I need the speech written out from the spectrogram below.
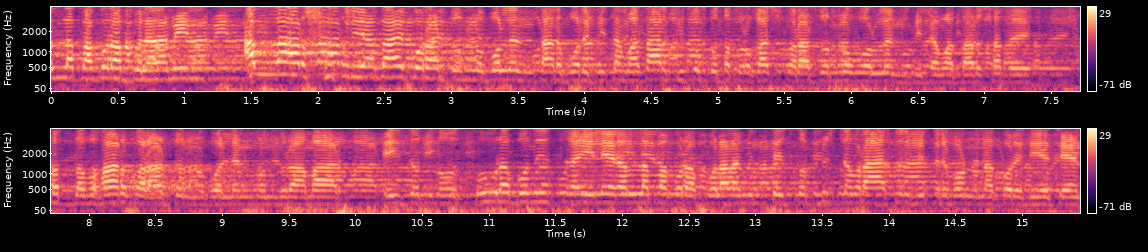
আল্লাহ আল্লাহর শুক্রিয়া আদায় করার জন্য বললেন, তারপরে পিতামাতার কৃতজ্ঞতা প্রকাশ করার জন্য বললেন, পিতামাতার সাথে সদ্ব্যবহার করার জন্য বললেন, বন্ধুরা আমার এই জন্য আল্লাহ আলমিন চব্বিশ নম্বর ভিতরে বর্ণনা করে দিয়েছেন,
